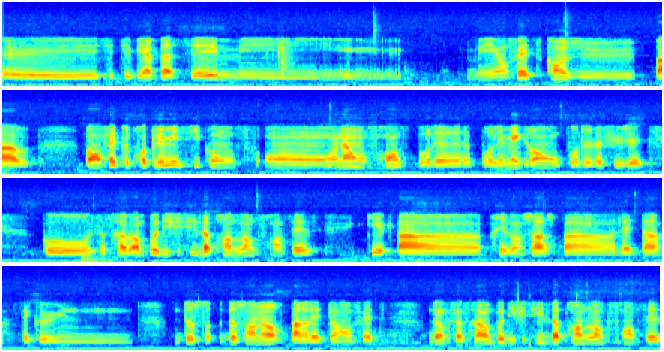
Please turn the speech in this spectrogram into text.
Et c'était bien passé, mais mais en fait, quand je bah, bah, en fait, le problème ici qu'on on, on a en France pour les pour les migrants ou pour les réfugiés, que ce sera un peu difficile d'apprendre langue française qui est pas prise en charge par l'État. C'est qu'une 200 200 euros par l'État en fait. Donc, ça sera un peu difficile d'apprendre langue française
